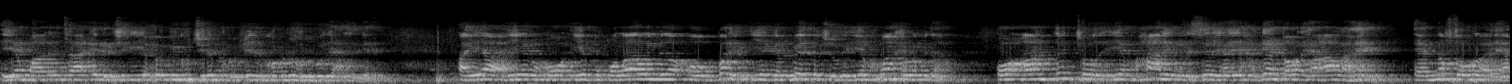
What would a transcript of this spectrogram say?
iyo maalinta energy iyo xoogii ku jira markuu ciidanka kor loo horgooday xasan gale ayaa iyaga oo iyo boqolaal la mid ah oo bari iyo galbeedka jooga iyo kumaanka la mid ah oo aan dantooda iyo maxaa la isinaya iyo xaggeen qabanaya aan lahayn ee nafta uraya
